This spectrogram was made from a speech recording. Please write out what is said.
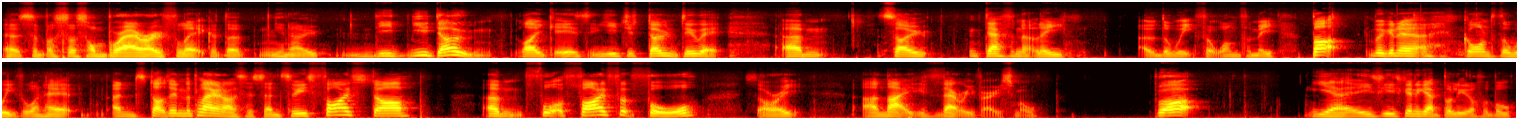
Uh, a sombrero flick, the you know you you don't like it's you just don't do it. Um, so definitely uh, the weak foot one for me. But we're gonna go on to the weak foot one here and start doing the play analysis then. So he's five star, um, four, five foot four. Sorry, and that is very very small. But yeah, he's he's gonna get bullied off the ball.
